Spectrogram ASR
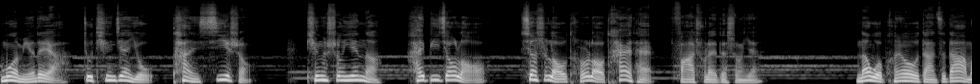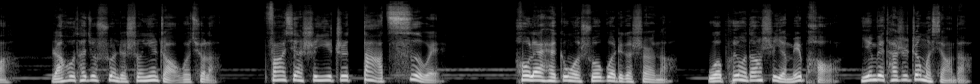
莫名的呀，就听见有叹息声，听声音呢。还比较老，像是老头老太太发出来的声音。那我朋友胆子大嘛，然后他就顺着声音找过去了，发现是一只大刺猬。后来还跟我说过这个事儿呢。我朋友当时也没跑，因为他是这么想的：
